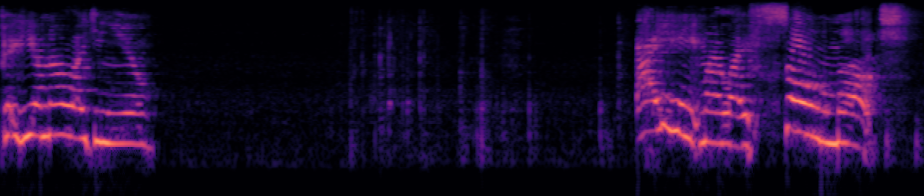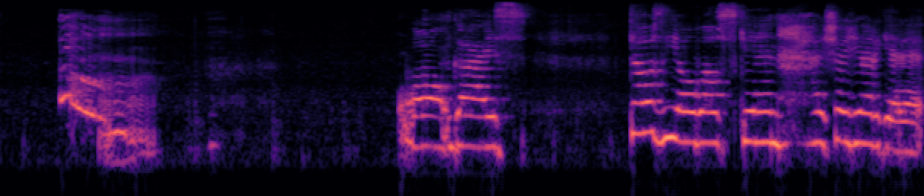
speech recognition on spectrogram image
Piggy, I'm not liking you. I hate my life so much. Well, guys, that was the Owell skin. I showed you how to get it.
